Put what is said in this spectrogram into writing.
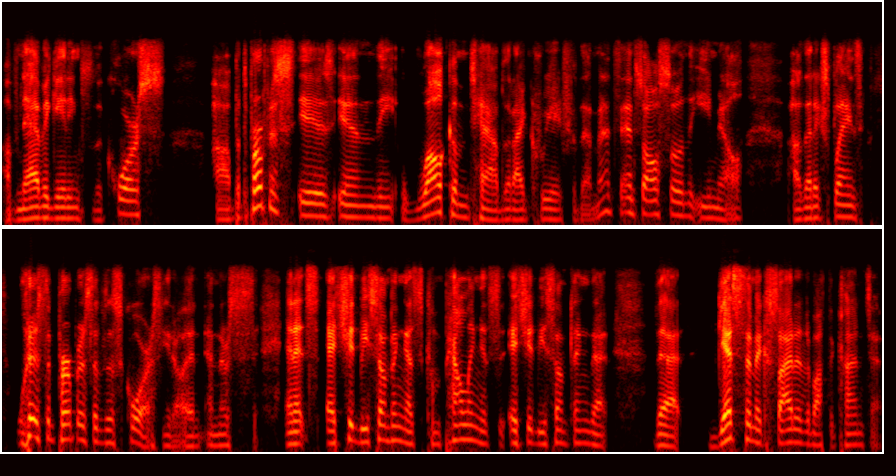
of navigating through the course. Uh, but the purpose is in the welcome tab that I create for them. And it's, and it's also in the email uh, that explains what is the purpose of this course, you know, and, and there's, and it's, it should be something that's compelling. It's, it should be something that, that gets them excited about the content.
